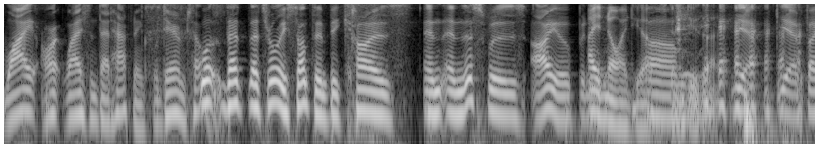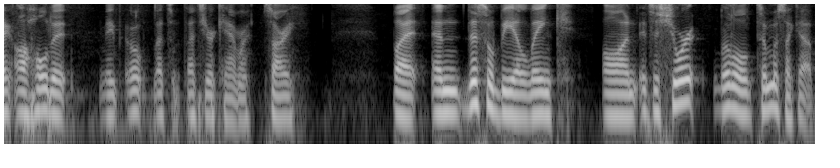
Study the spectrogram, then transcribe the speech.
why aren't why isn't that happening? Well, Darren, tell well us. that that's really something because and and this was eye opening. I had no idea I was going to do that. Um, yeah, yeah. In fact, I'll hold it. Maybe. Oh, that's that's your camera. Sorry, but and this will be a link on. It's a short little. It's almost like a,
